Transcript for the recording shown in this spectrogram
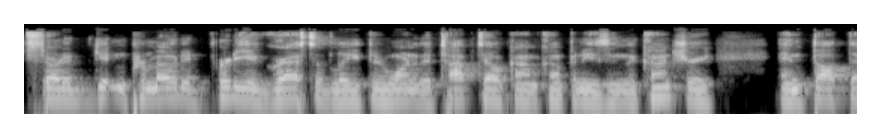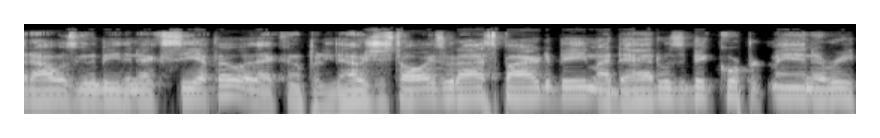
started getting promoted pretty aggressively through one of the top telecom companies in the country and thought that I was going to be the next CFO of that company. That was just always what I aspired to be. My dad was a big corporate man. Every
